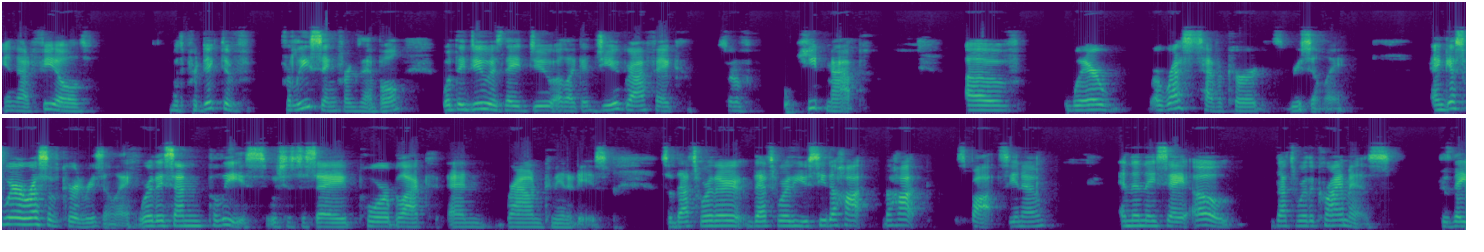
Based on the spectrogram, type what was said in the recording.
in that field with predictive policing, for example, what they do is they do a, like a geographic sort of heat map of where arrests have occurred recently. And guess where arrests have occurred recently? Where they send police, which is to say poor black and brown communities. So that's where they're that's where you see the hot the hot spots, you know? And then they say, "Oh, that's where the crime is." Because they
